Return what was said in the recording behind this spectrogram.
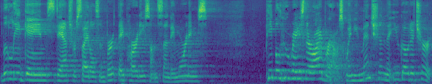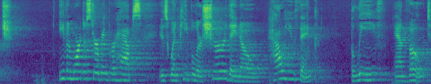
Little League games, dance recitals, and birthday parties on Sunday mornings. People who raise their eyebrows when you mention that you go to church. Even more disturbing, perhaps, is when people are sure they know how you think, believe, and vote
